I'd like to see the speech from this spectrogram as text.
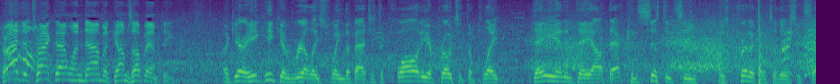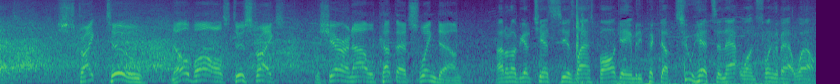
Tried to track that one down, but comes up empty. Uh, Gary, he, he can really swing the bat. Just a quality approach at the plate. Day in and day out, that consistency is critical to their success. Strike two. No balls, two strikes. Teixeira now will cut that swing down. I don't know if you got a chance to see his last ball game, but he picked up two hits in that one, swung the bat well.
